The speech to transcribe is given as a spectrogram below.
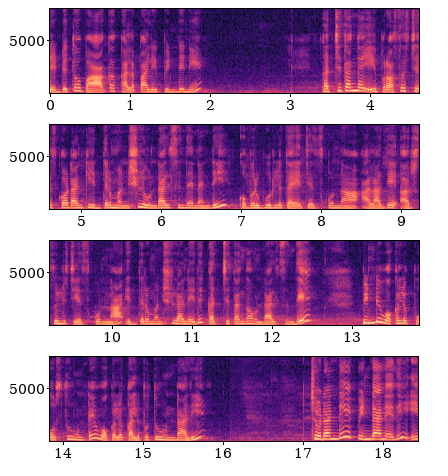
తెడ్డుతో బాగా కలపాలి పిండిని. ఖచ్చితంగా ఈ ప్రాసెస్ చేసుకోవడానికి ఇద్దరు మనుషులు ఉండాల్సిందేనండి. కొబ్బరి బూర్లు తయారు చేసుకున్న అలాగే అరుసులు చేసుకున్న ఇద్దరు మనుషులు అనేది ఖచ్చితంగా ఉండాల్సిందే. పిండి ఒకరు పోస్తూ ఉంటే ఒకరు కలుపుతూ ఉండాలి. చూడండి పిండి అనేది ఈ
